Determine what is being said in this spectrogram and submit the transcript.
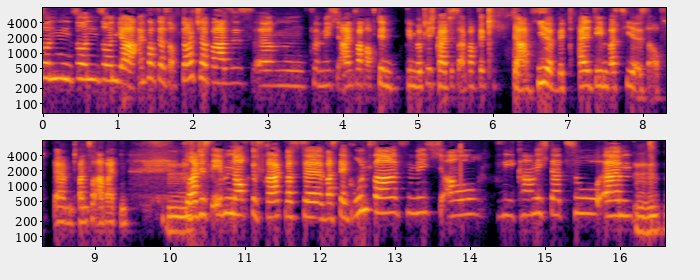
so ein, so ein, so ein, ja, einfach das auf deutscher Basis ähm, für mich einfach auch den, die Möglichkeit ist, einfach wirklich, ja, hier mit all dem, was hier ist, auch ähm, dran zu arbeiten. Mhm. Du hattest eben noch gefragt, was, äh, was der Grund war für mich auch, wie kam ich dazu? Ähm, mhm.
